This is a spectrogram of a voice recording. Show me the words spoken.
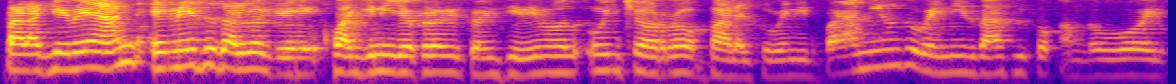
Para que vean, en eso es algo que Joaquín y yo creo que coincidimos un chorro para el souvenir. Para mí un souvenir básico cuando voy,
